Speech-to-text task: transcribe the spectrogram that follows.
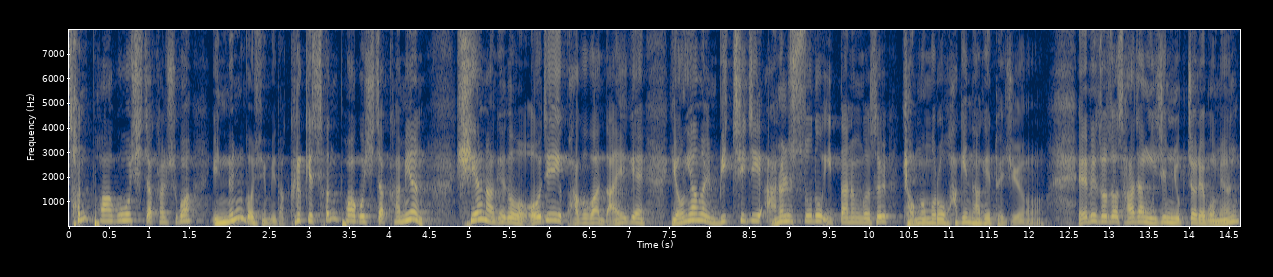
선포하고 시작할 수가 있는 것입니다. 그렇게 선포하고 시작하면 희한하게도 어제의 과거가 나에게 영향을 미치지 않을 수도 있다는 것을 경험으로 확인하게 되지요. 에베소서 4장 26절에 보면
